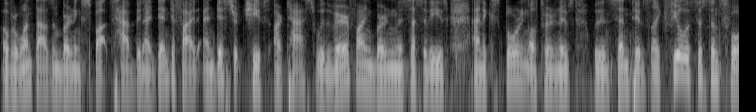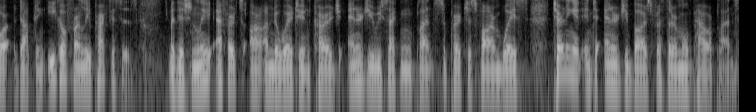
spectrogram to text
Over 1,000 burning spots have been identified, and district chiefs are tasked with verifying burning necessities and exploring alternatives with incentives like fuel assistance for adopting eco friendly practices. Additionally, efforts are underway to encourage energy recycling plants to purchase farm waste, turning it into energy bars for thermal power plants.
